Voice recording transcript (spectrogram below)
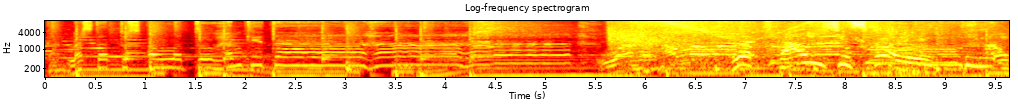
Karena status Allah Tuhan kita. Wahai Allah, Localicious Full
